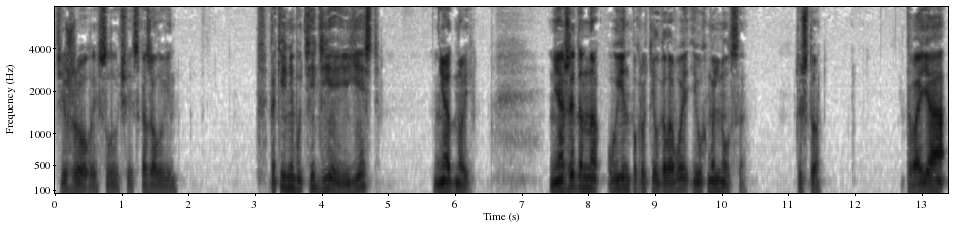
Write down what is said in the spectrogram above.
«Тяжелый случай», — сказал Уин. «Какие-нибудь идеи есть?» «Ни одной». Неожиданно Уин покрутил головой и ухмыльнулся. «Ты что?» «Твоя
